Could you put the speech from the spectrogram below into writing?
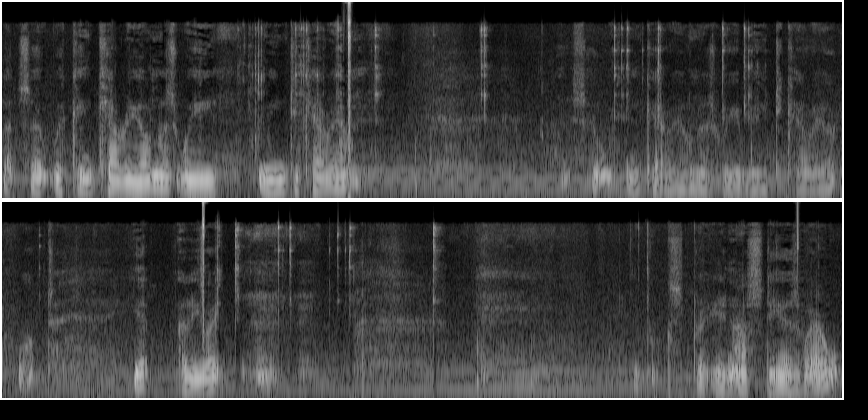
Let's hope we can carry on as we mean to carry on. Let's hope we can carry on as we mean to carry on. What? Yep, anyway. It looks pretty nasty as well.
